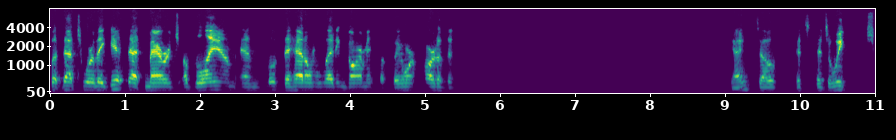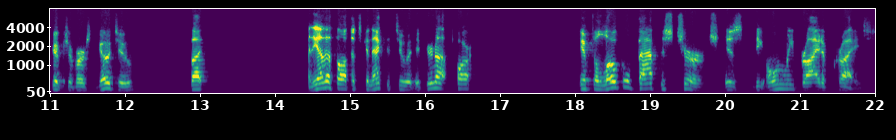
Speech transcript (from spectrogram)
but that's where they get that marriage of the Lamb. And look, they had on a wedding garment, but they weren't part of it. Okay, so it's it's a weak scripture verse to go to. But the other thought that's connected to it, if you're not part, if the local Baptist church is the only bride of Christ,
